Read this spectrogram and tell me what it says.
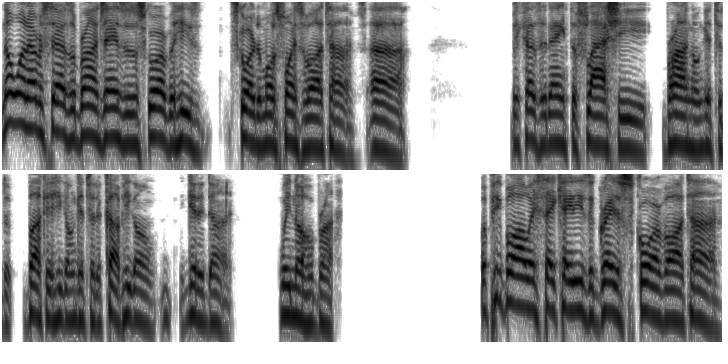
no one ever says LeBron James is a scorer, but he's scored the most points of all times. Uh because it ain't the flashy Bron gonna get to the bucket, he gonna get to the cup, he gonna get it done. We know who Bron. But people always say KD's the greatest scorer of all time.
